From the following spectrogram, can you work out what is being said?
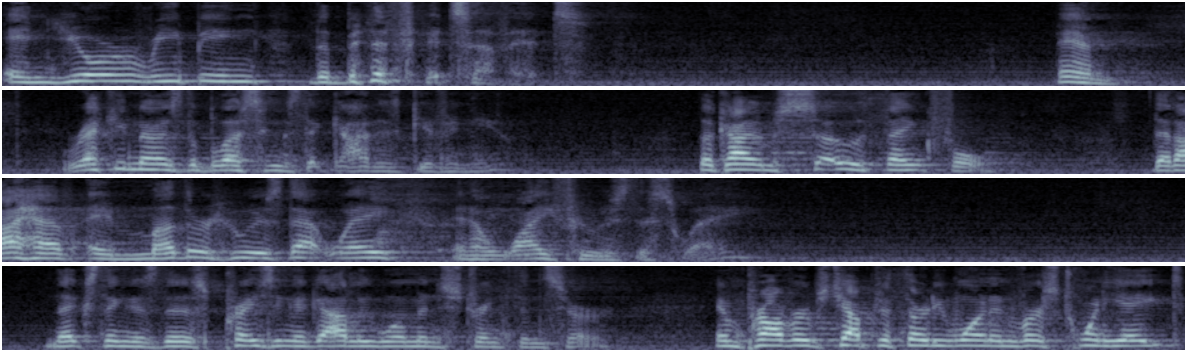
and you're reaping the benefits of it. Man, recognize the blessings that God has given you. Look, I am so thankful that I have a mother who is that way and a wife who is this way. Next thing is this praising a godly woman strengthens her. In Proverbs chapter 31 and verse 28,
